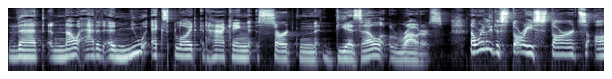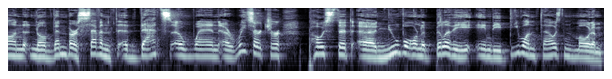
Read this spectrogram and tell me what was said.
that now added a new exploit attacking certain DSL routers. Now, really, the story starts on November 7th. That's uh, when a researcher posted a new vulnerability in the D1000 modem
